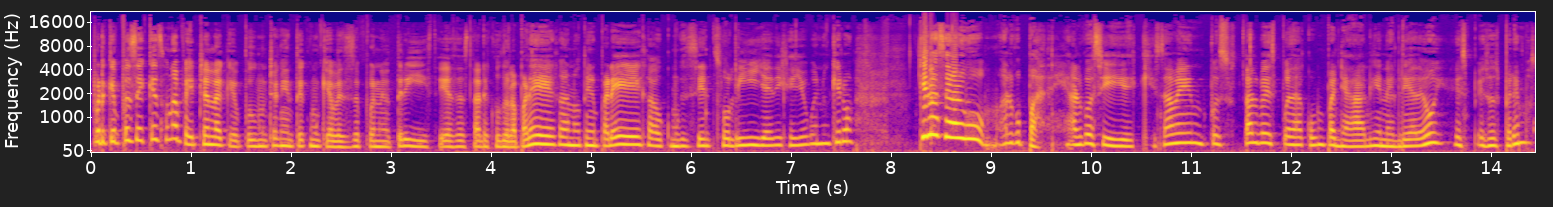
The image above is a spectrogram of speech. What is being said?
Porque pues sé que es una fecha en la que pues mucha gente como que a veces se pone triste, ya se está lejos de la pareja, no tiene pareja o como que se siente solilla. Y dije yo, bueno, quiero quiero hacer algo, algo padre, algo así que, saben, pues tal vez pueda acompañar a alguien el día de hoy, eso esperemos.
